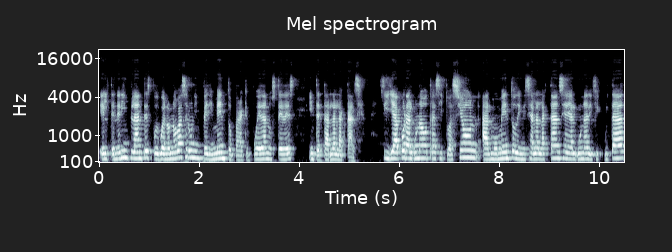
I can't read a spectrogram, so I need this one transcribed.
el tener implantes, pues bueno, no va a ser un impedimento para que puedan ustedes intentar la lactancia. Si ya por alguna otra situación, al momento de iniciar la lactancia hay alguna dificultad,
